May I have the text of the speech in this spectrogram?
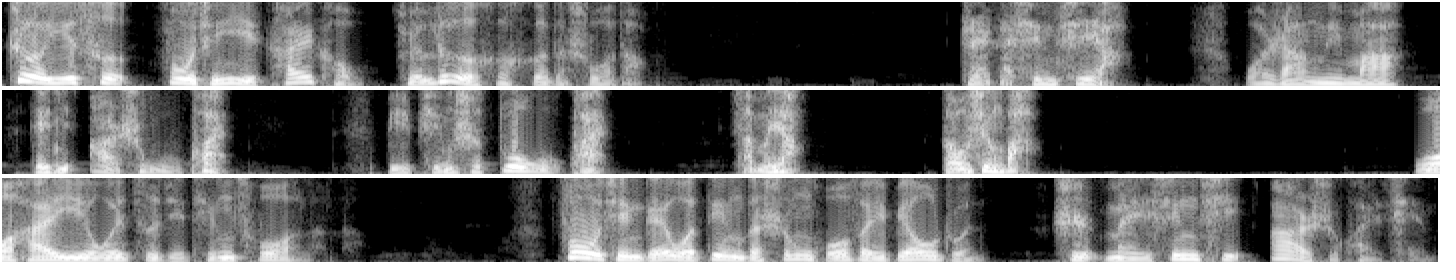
这一次父亲一开口，却乐呵呵地说道。这个星期呀，我让你妈给你二十五块，比平时多五块，怎么样？高兴吧？我还以为自己听错了呢。父亲给我定的生活费标准是每星期二十块钱，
